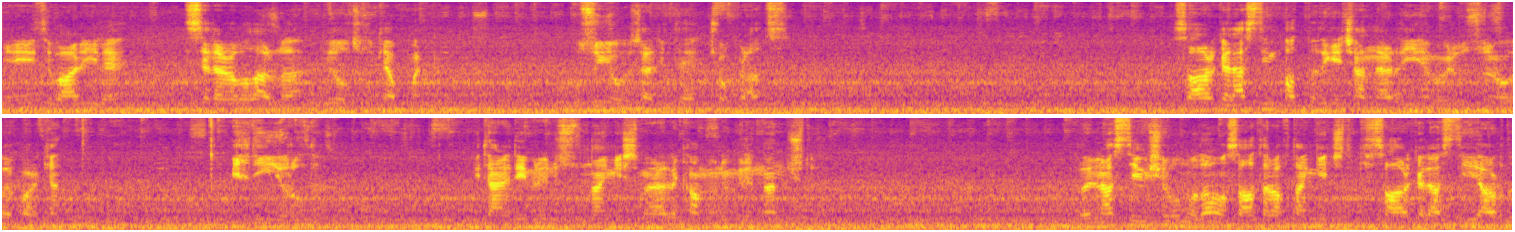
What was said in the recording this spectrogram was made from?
genel itibariyle dizel arabalarla yolculuk yapmak uzun yol özellikle çok rahat. Sağ arka lastiğim patladı geçenlerde yine böyle uzun yol yaparken. Bildiğin yarıldı. Bir tane demirin üstünden geçtim herhalde kamyonun birinden düştü. Ön lastiğe bir şey olmadı ama sağ taraftan geçtik. Sağ arka lastiği yardı.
